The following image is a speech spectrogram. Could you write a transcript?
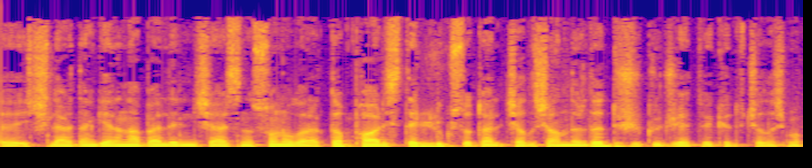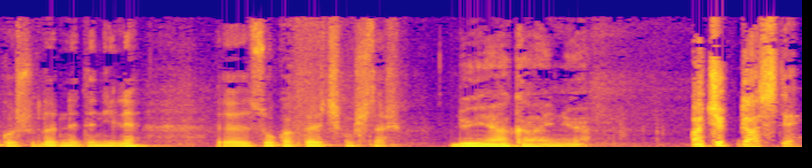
E, işçilerden gelen haberlerin içerisinde son olarak da Paris'te lüks otel çalışanları da düşük ücret ve kötü çalışma koşulları nedeniyle e, sokaklara çıkmışlar. Dünya kaynıyor. Açık Gazete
